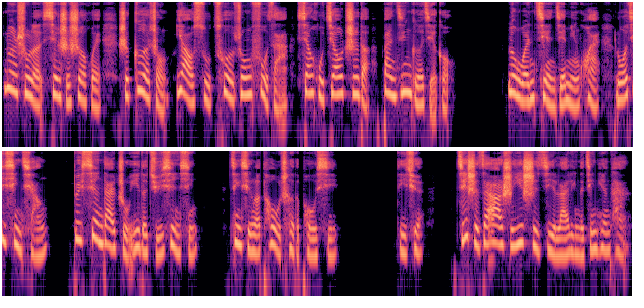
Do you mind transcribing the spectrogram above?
论述了现实社会是各种要素错综复杂、相互交织的半晶格结构。论文简洁明快，逻辑性强，对现代主义的局限性进行了透彻的剖析。的确，即使在二十一世纪来临的今天看，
